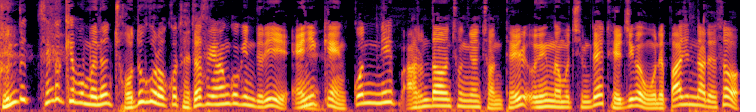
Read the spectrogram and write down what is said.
근데 생각해보면은 저도 그렇고 대다수의 한국인들이 애니깽, 꽃잎, 아름다운 청년 전태일, 은행나무 침대, 돼지가 우물에 빠진 날에서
